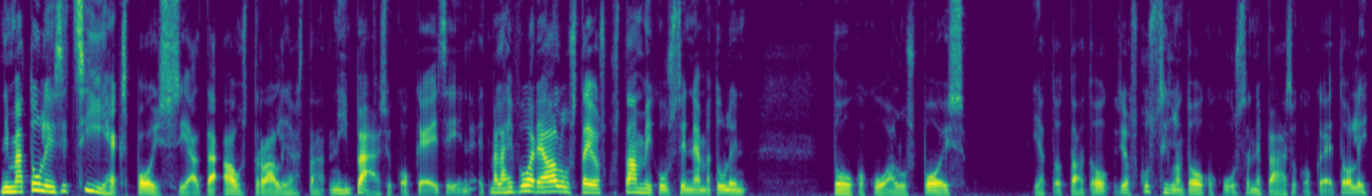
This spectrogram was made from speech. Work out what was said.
niin mä tulin sitten siiheksi pois sieltä Australiasta niihin pääsykokeisiin. Et mä lähdin vuoden alusta joskus tammikuussa sinne ja mä tulin toukokuun alus pois. Ja tota, to, joskus silloin toukokuussa ne pääsykokeet oli.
